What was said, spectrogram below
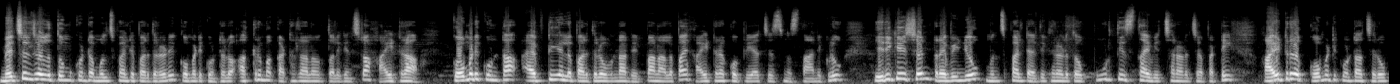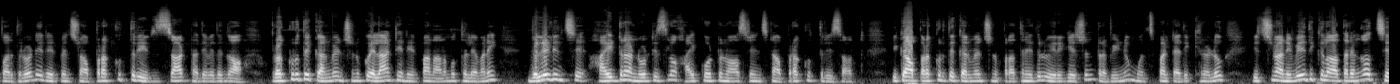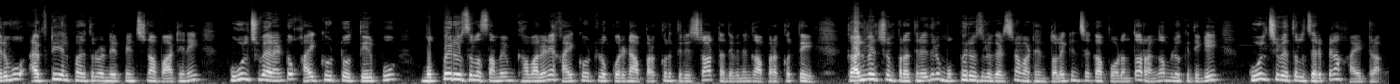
మెచ్చల్ జిల్లా తుమ్ముకుంట మున్సిపాలిటీ పరిధిలోని కోమటికుంటలో అక్రమ కట్టడాలను తొలగించిన హైడ్రా. కోమటికుంట ఎఫ్టీఎల్ పరిధిలో ఉన్న నిర్మాణాలపై హైడ్రాకు ఫిర్యాదు చేసిన స్థానికులు ఇరిగేషన్ రెవెన్యూ మున్సిపాలిటీ అధికారులతో పూర్తి స్థాయి విచారణ చేపట్టి హైడ్రా కోమటికుంట చెరువు పరిధిలోని నిర్మించిన ప్రకృతి రిసార్ట్ అదేవిధంగా ప్రకృతి కన్వెన్షన్కు ఎలాంటి నిర్మాణ అనుమతులు లేవని వెల్లడించే హైడ్రా నోటీసులో హైకోర్టును ఆశ్రయించిన ప్రకృతి రిసార్ట్. ఇక ప్రకృతి కన్వెన్షన్ ప్రతినిధులు ఇరిగేషన్ రెవెన్యూ మున్సిపాలిటీ అధికారులు ఇచ్చిన నివేదికల ఆధారంగా చెరువు ఎఫ్టీఎల్ పరిధిలో నిర్మించిన వాటిని కూల్చివేయాలంటూ హైకోర్టు తీర్పు. ముప్పై రోజుల సమయం కావాలని హైకోర్టులో కోరిన ప్రకృతి రిసార్ట్ అదేవిధంగా ప్రకృతి కన్వెన్షన్ ప్రతినిధులు ముప్పై రోజులు గడిచిన వాటిని తొలగించకపోవడంతో రంగంలోకి దిగి కూల్చివేతలు జరిపిన హైడ్రా.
